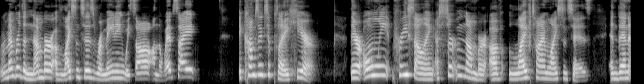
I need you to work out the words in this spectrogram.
remember the number of licenses remaining we saw on the website? It comes into play here. They are only pre selling a certain number of lifetime licenses, and then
